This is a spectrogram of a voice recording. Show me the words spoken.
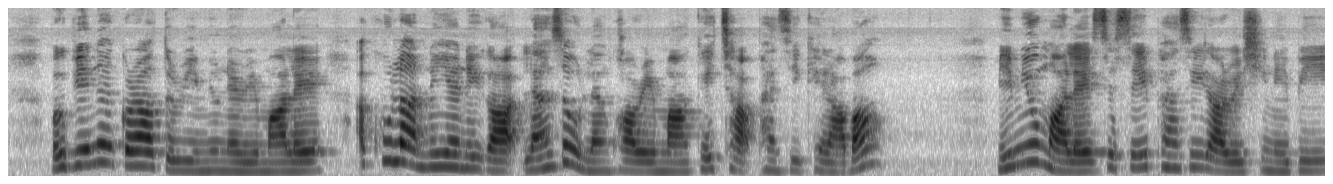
။ဗုတ်ပြင်းနဲ့ကရောက်တူရီမြို့နယ်တွေမှာလည်းအခုလ၂ရက်နေ့ကလမ်းစုပ်လမ်းခွာတွေမှာဂိတ်ချဖမ်းဆီးခဲ့တာပါ။မြို့မြို့မှာလည်းစစ်ဆေးဖမ်းဆီးတာတွေရှိနေပြီး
